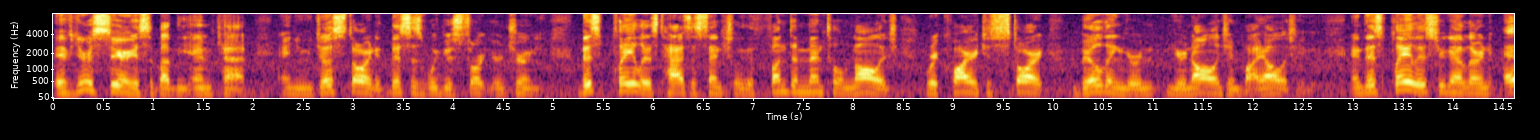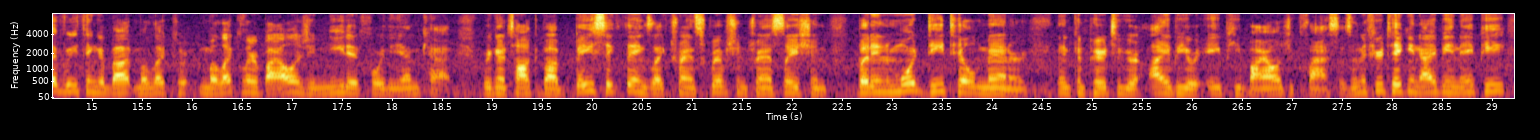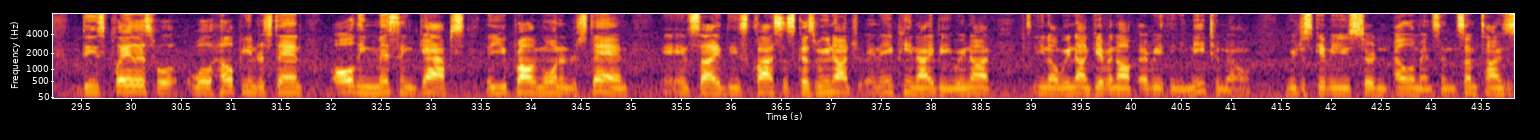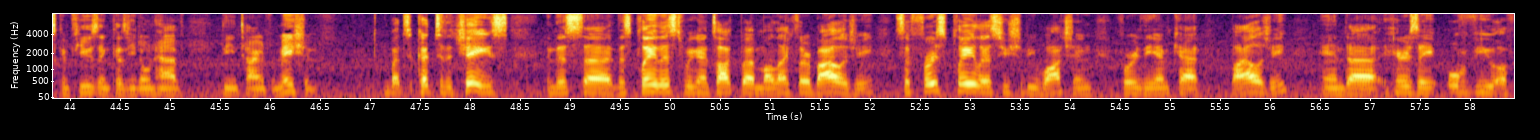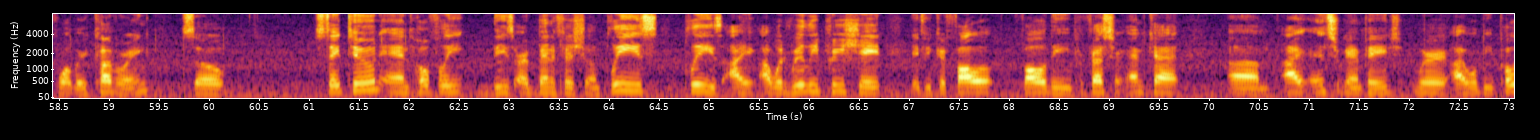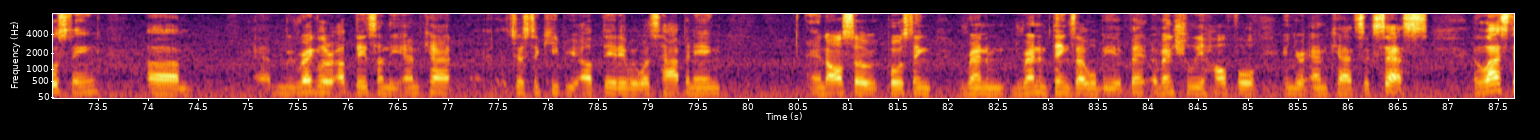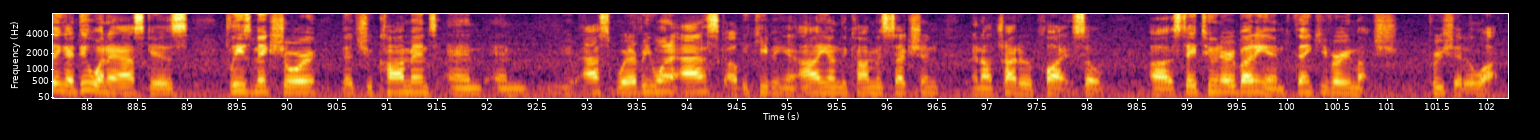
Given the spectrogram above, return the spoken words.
If you're serious about the MCAT and you just started, this is where you start your journey. This playlist has essentially the fundamental knowledge required to start building your, your knowledge in biology. In this playlist, you're going to learn everything about molecular, molecular biology needed for the MCAT. We're going to talk about basic things like transcription, translation, but in a more detailed manner than compared to your IB or AP biology classes. And if you're taking IB and AP, these playlists will, will help you understand all the missing gaps that you probably won't understand inside these classes because we're not in AP and IB, we're not, you know, we're not giving off everything you need to know. We're just giving you certain elements and sometimes it's confusing because you don't have the entire information. But to cut to the chase in this uh, this playlist we're going to talk about molecular biology. It's the first playlist you should be watching for the mcat biology and uh, here's a overview of what we're covering. So stay tuned and hopefully these are beneficial. And please please i, I would really appreciate if you could follow follow the professor mcat um, I, Instagram page where I will be posting um, regular updates on the MCAT just to keep you updated with what's happening and also posting random random things that will be eventually helpful in your MCAT success. And the last thing I do want to ask is please make sure that you comment and and you ask whatever you want to ask. I'll be keeping an eye on the comment section and I'll try to reply. So uh, stay tuned, everybody, and thank you very much. Appreciate it a lot.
